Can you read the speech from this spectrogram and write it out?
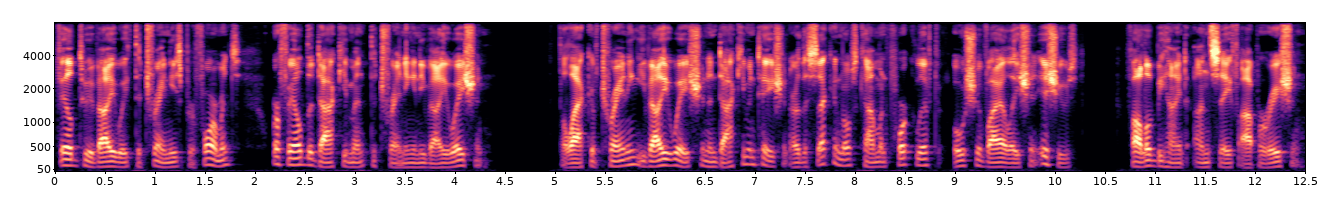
failed to evaluate the trainee's performance, or failed to document the training and evaluation. The lack of training, evaluation, and documentation are the second most common forklift OSHA violation issues, followed behind unsafe operation.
